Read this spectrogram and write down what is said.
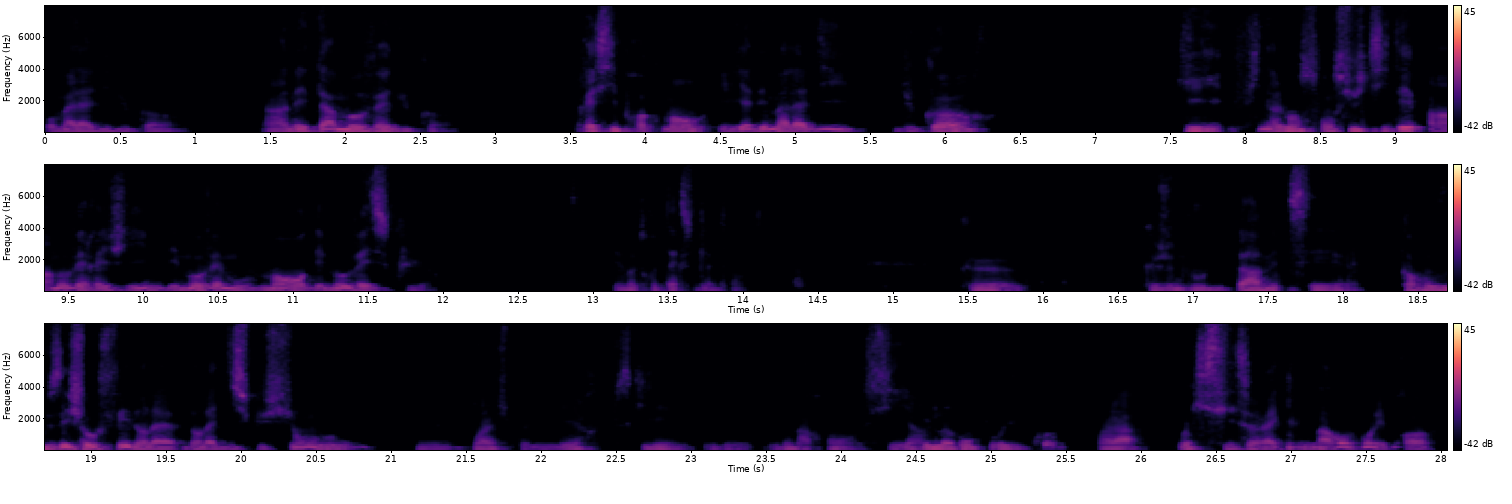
aux maladies du corps, à un état mauvais du corps. Réciproquement, il y a des maladies du corps qui finalement sont suscitées par un mauvais régime, des mauvais mouvements, des mauvaises cures. C'est votre texte 14 que, que je ne vous lis pas, mais c'est euh, quand vous vous échauffez dans la, dans la discussion. Ouais, je peux le lire parce qu'il est, il est, il est marrant aussi. Hein. Il est marrant pour les profs. Voilà, oui, c'est vrai qu'il est marrant pour les profs.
